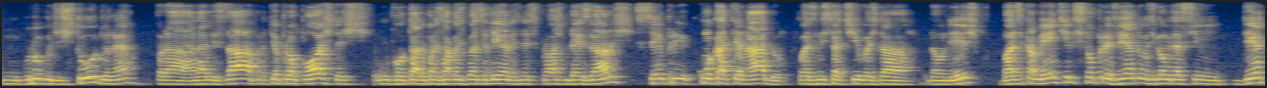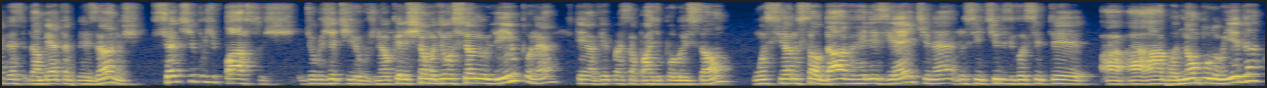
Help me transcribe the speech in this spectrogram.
um grupo de estudo né, para analisar, para ter propostas voltadas para as águas brasileiras nesses próximos 10 anos, sempre concatenado com as iniciativas da, da Unesco. Basicamente, eles estão prevendo, digamos assim, dentro da meta de 10 anos, sete tipos de passos, de objetivos. Né? O que eles chamam de um oceano limpo, né? que tem a ver com essa parte de poluição. Um oceano saudável, resiliente, né, no sentido de você ter a, a água não poluída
